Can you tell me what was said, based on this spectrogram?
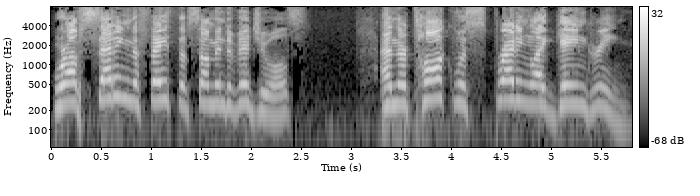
were upsetting the faith of some individuals, and their talk was spreading like gangrene.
